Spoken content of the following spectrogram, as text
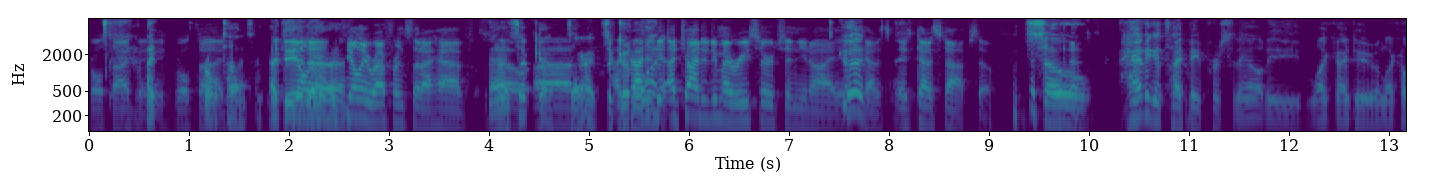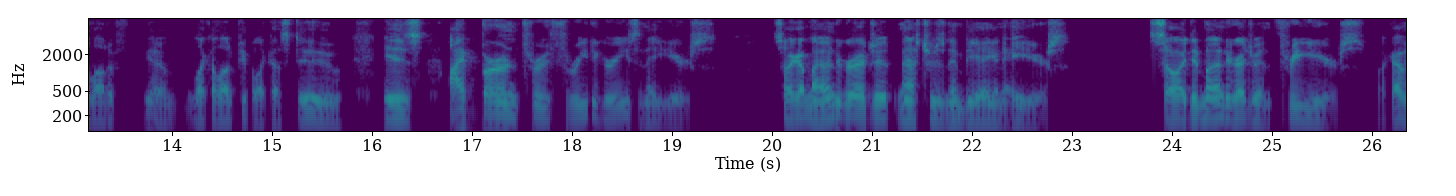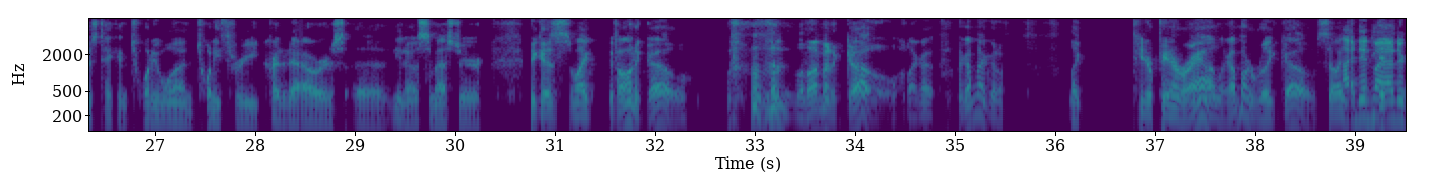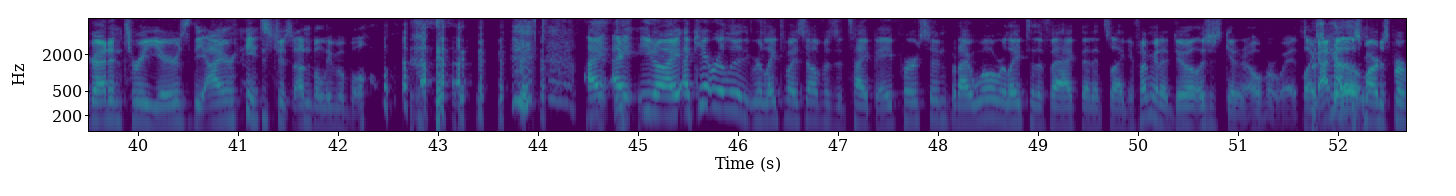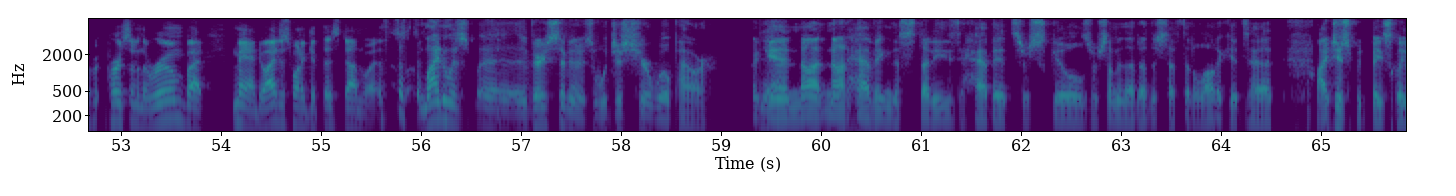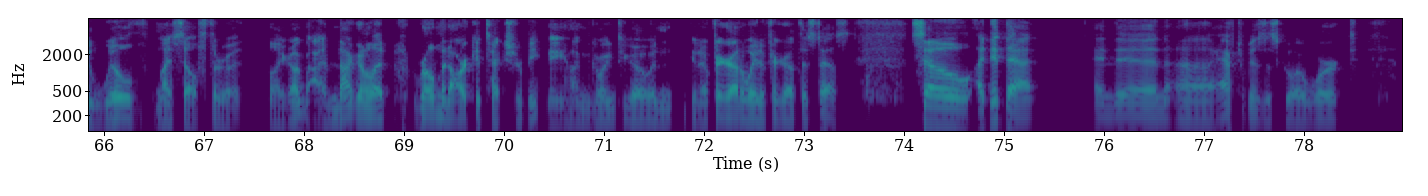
Roll Tide, I- baby. Roll Tide. Roll Tide. I It's the, did. only, Uh, it's the only reference that I have. that's So, okay. uh, it's all right. It's a good tried one. do, I tried to do my research, and you know, I Good. kind of it kind of stopped. So so having a type A personality like I do, and like a lot of you know, like a lot of people like us do, is I burned through three degrees in eight years. So I got my undergraduate, master's, and MBA in eight years. So I did my undergraduate in three years. Like I was taking 21, 23 credit hours, uh, you know, a semester, because like if I want to go, well I'm going to go. Like I like I'm not going to Peter Pan around. Like I'm gonna really go. So I, I did my undergrad in three years. The irony is just unbelievable. I, I, you know, I, I can't really relate to myself as a type A person, but I will relate to the fact that it's like if I'm gonna do it, let's just get it over with. Like let's I'm go. not the smartest per- person in the room, but man, do I just want to get this done with? Mine was uh, very similar. So we'll just sheer willpower again yeah. not not having the studies habits or skills or some of that other stuff that a lot of kids had i just would basically will myself through it. Like i'm, I'm not going to let roman architecture beat me. I'm going to go and you know figure out a way to figure out this test. So i did that and then uh, after business school i worked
